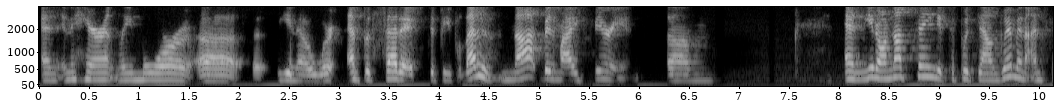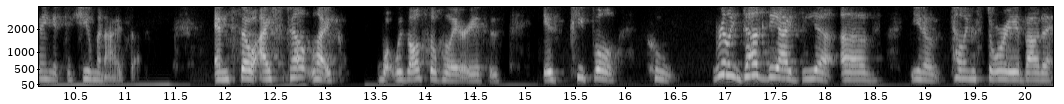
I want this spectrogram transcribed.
and inherently more, uh, you know, we're empathetic to people. That has not been my experience. Um, and you know, I'm not saying it to put down women. I'm saying it to humanize us. And so I felt like what was also hilarious is is people who really dug the idea of you know telling a story about an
